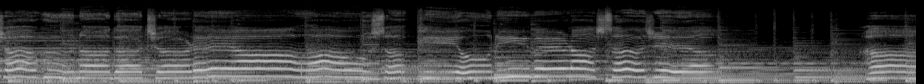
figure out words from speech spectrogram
शगनाद चढ़े आओ सखियों बेड़ा सजया हाँ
